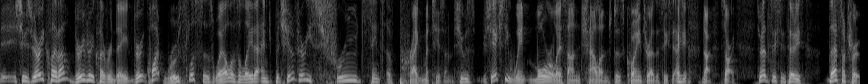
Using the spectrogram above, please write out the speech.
she was very clever, very very clever indeed, very quite ruthless as well as a leader, and but she had a very shrewd sense of pragmatism. She was she actually went more or less unchallenged as queen throughout the 16. Actually, no, sorry, throughout the 1630s. That's not true.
